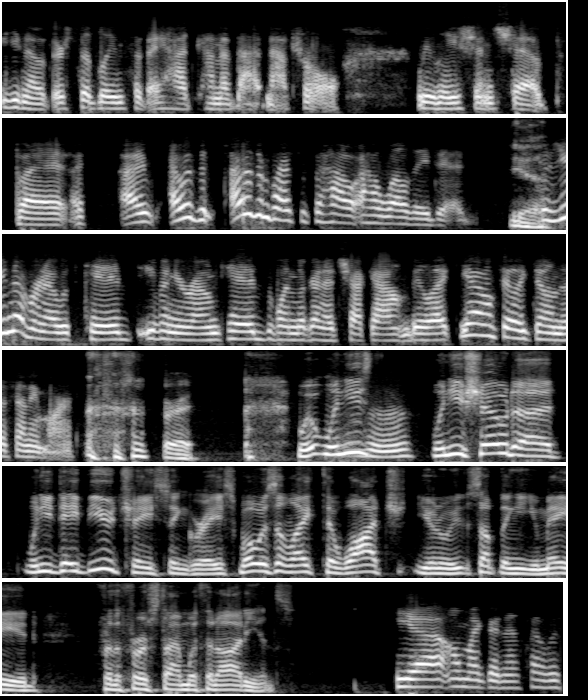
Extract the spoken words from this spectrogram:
you know, they're siblings, so they had kind of that natural relationship. But I, I, I was, I was impressed with how how well they did. Yeah. Because you never know with kids, even your own kids, when they're going to check out and be like, "Yeah, I don't feel like doing this anymore." Right. When you Mhm. when you showed uh when you debuted Chasing Grace, what was it like to watch you know something you made for the first time with an audience? Yeah, oh my goodness, I was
